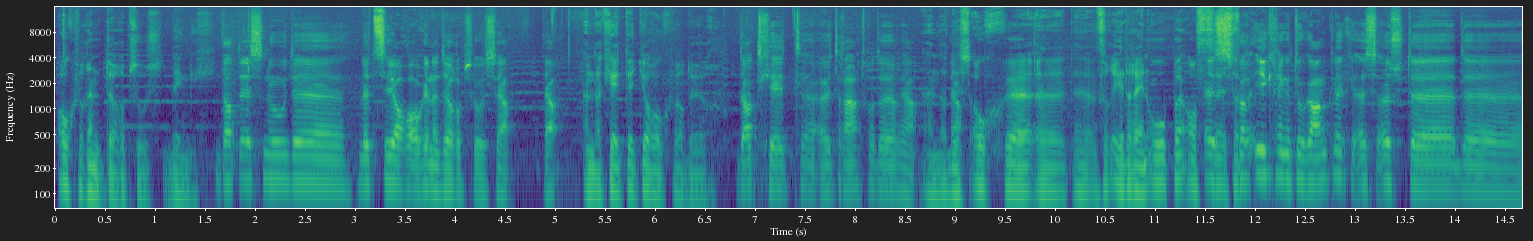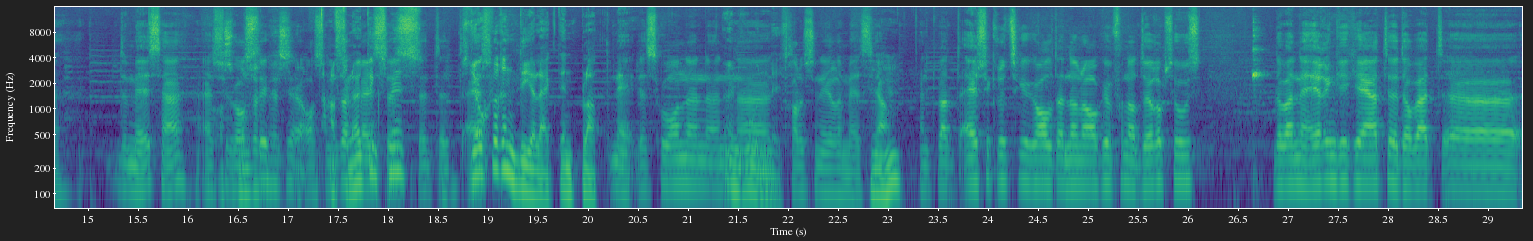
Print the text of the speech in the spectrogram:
Ook weer in het dorpshuis, denk ik. Dat is nu de laatste jaar ook in het dorpshuis, ja. ja. En dat gaat dit jaar ook weer door? Dat gaat uh, uiteraard weer door, ja. En dat ja. is ook uh, voor iedereen open? Of is, is voor dat... iedereen toegankelijk. Is, is de, de, de mis, hè. Is Als woensdagmis, ja. Als het, het, is ook weer een dialect in het plat? Nee, dat is gewoon een, een, Een gewone uh, mis. traditionele mis, Mhm. ja. En het werd ijzerkruidje gehaald en dan ook van het dorpshuis. Er werd een herring gegeten, er werd uh, de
